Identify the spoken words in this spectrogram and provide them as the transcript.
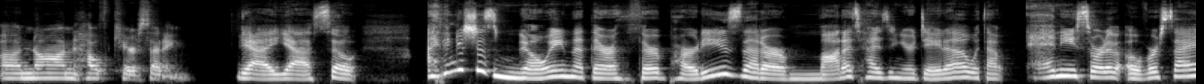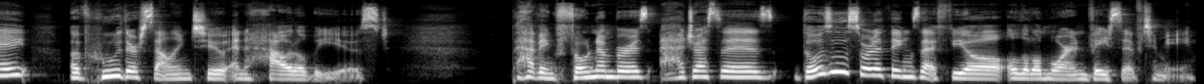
a non-healthcare setting. Yeah yeah. So I think it's just knowing that there are third parties that are monetizing your data without any sort of oversight of who they're selling to and how it'll be used. Having phone numbers, addresses, those are the sort of things that feel a little more invasive to me.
